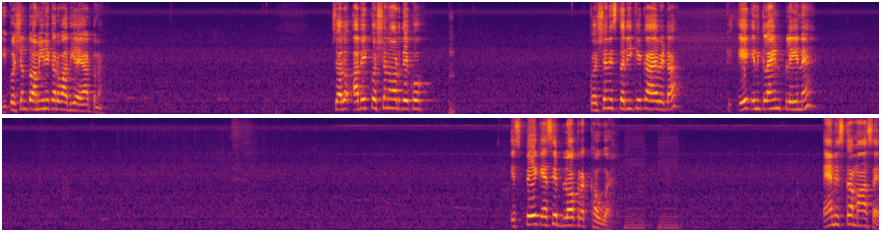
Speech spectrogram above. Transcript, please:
ये क्वेश्चन तो हम ही ने करवा दिया यार तुम्हें चलो अब एक क्वेश्चन और देखो क्वेश्चन इस तरीके का है बेटा कि एक इंक्लाइन प्लेन है इस पर एक ऐसे ब्लॉक रखा हुआ है एम इसका मास है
